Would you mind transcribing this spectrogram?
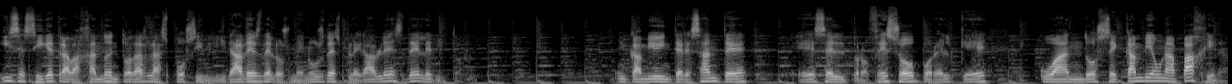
y se sigue trabajando en todas las posibilidades de los menús desplegables del editor. Un cambio interesante es el proceso por el que cuando se cambia una página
